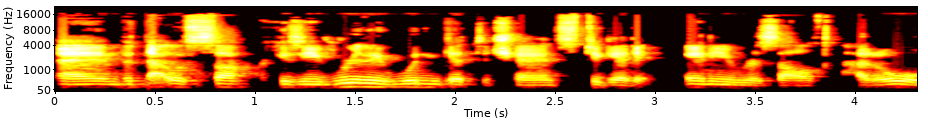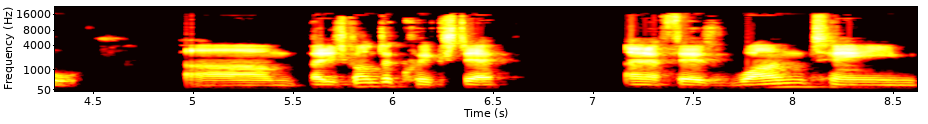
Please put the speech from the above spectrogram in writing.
And but that would suck because he really wouldn't get the chance to get any result at all. Um, but he's gone to Quickstep, and if there's one team,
